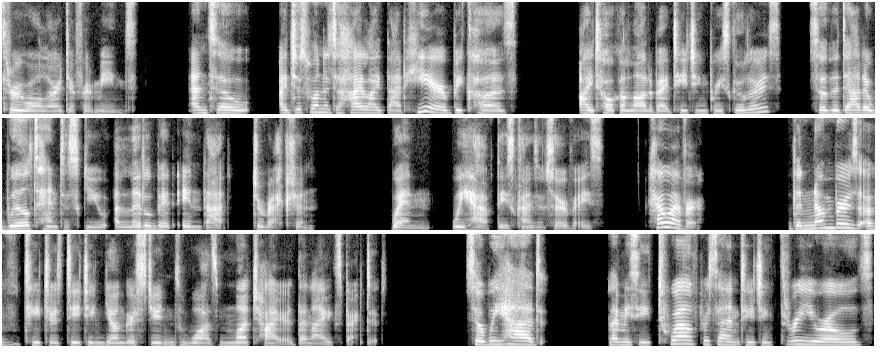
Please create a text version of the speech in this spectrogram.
through all our different means. And so I just wanted to highlight that here because I talk a lot about teaching preschoolers. So the data will tend to skew a little bit in that direction when we have these kinds of surveys. However, the numbers of teachers teaching younger students was much higher than I expected. So we had, let me see, 12% teaching three year olds,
